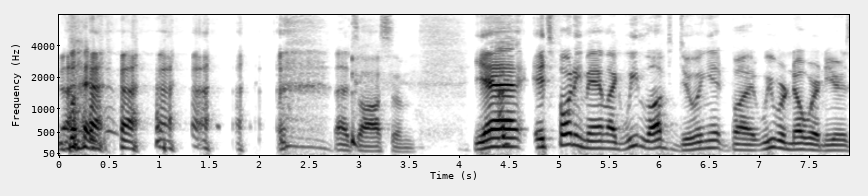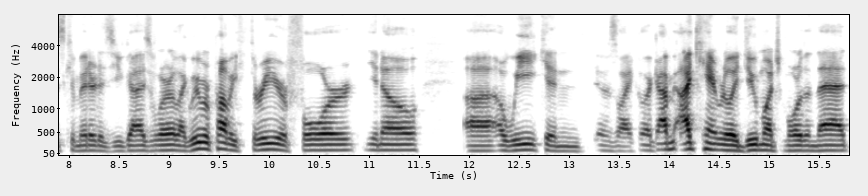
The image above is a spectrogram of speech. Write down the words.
But that's awesome. Yeah, it's funny, man. Like we loved doing it, but we were nowhere near as committed as you guys were. Like we were probably three or four, you know, uh, a week, and it was like, like I'm, I can't really do much more than that.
